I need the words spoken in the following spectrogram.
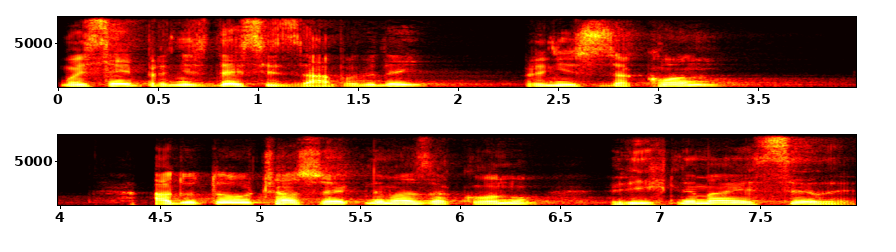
Мойсей приніс 10 заповідей, приніс закон, а до того часу, як нема закону, гріх не має сили.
